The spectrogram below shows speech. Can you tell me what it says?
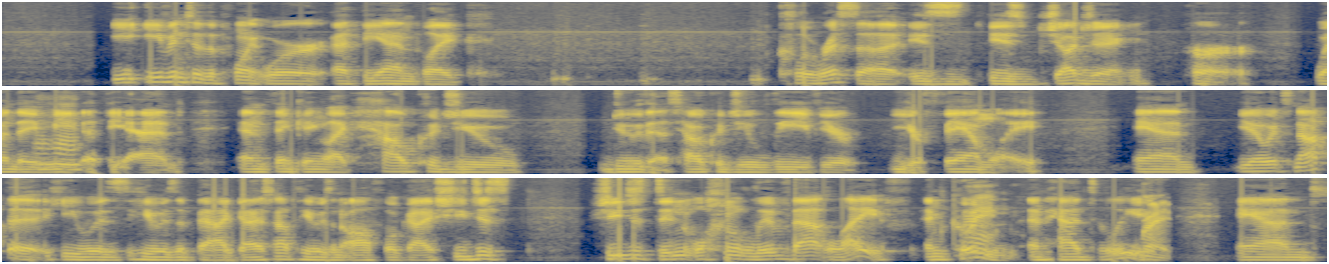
e- even to the point where at the end like Clarissa is is judging her when they meet at the end and thinking like how could you do this? How could you leave your your family? And you know it's not that he was he was a bad guy. It's not that he was an awful guy. She just she just didn't want to live that life and couldn't Right. and had to leave Right. and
